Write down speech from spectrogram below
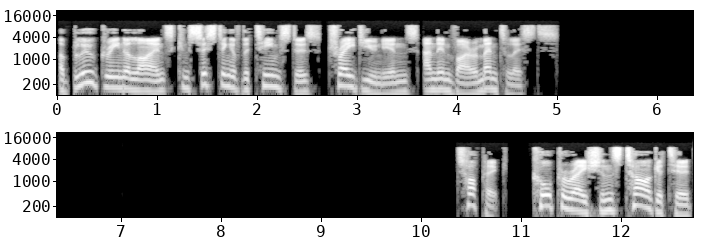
a blue-green alliance consisting of the Teamsters trade unions and environmentalists. Corporations targeted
